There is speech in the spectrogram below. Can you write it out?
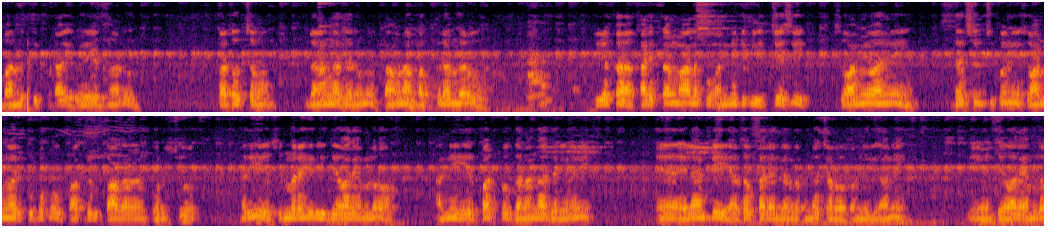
బండ్లు తిప్పుట ఇరవై ఏడు నాడు రథోత్సవం ఘనంగా జరుగును. కావున భక్తులందరూ ఈ యొక్క కార్యక్రమాలకు అన్నిటికీ ఇచ్చేసి స్వామివారిని దర్శించుకొని స్వామివారి కృపకు పాత్రులు కాగలని కోరుచు మరియు సుందరగిరి దేవాలయంలో అన్ని ఏర్పాట్లు ఘనంగా జరిగినవి. ఏ- ఎలాంటి అసౌకర్యాలు జరగకుండా చదవకండి కానీ ఈ దేవాలయంలో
